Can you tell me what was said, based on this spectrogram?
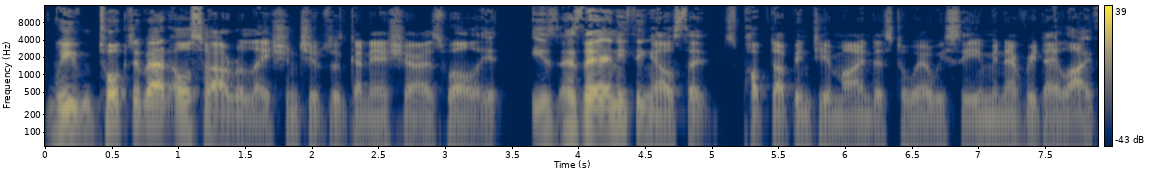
We've talked about also our relationships with Ganesha as well. Is has there anything else that's popped up into your mind as to where we see him in everyday life?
